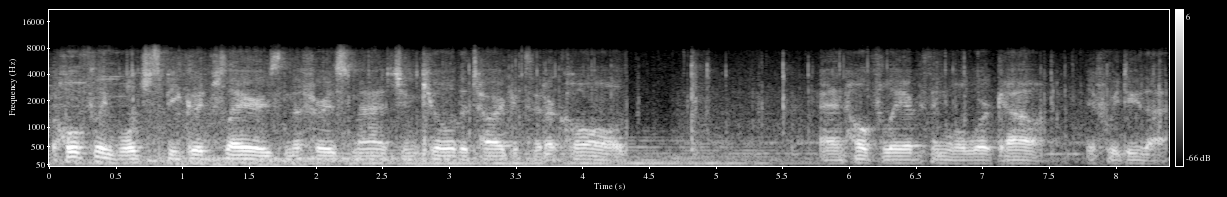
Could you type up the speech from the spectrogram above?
But hopefully we'll just be good players in the first match and kill the targets that are called. And hopefully everything will work out if we do that.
